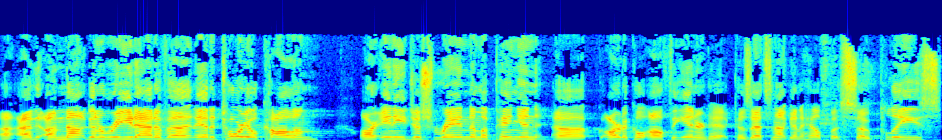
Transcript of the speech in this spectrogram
I, am not going to read out of an editorial column or any just random opinion uh, article off the internet because that's not going to help us. So please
